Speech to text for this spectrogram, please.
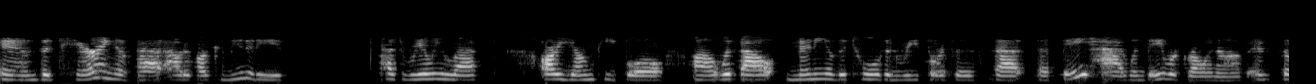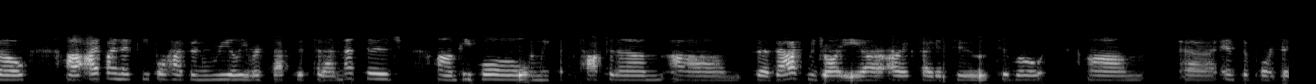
and the tearing of that out of our communities has really left our young people uh, without many of the tools and resources that that they had when they were growing up. And so uh, I find that people have been really receptive to that message. Um, people, when we get to talk to them, um, the vast majority are, are excited to to vote um, uh, and support the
